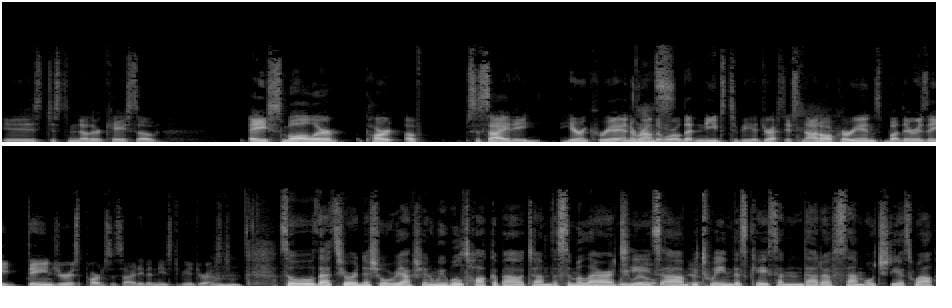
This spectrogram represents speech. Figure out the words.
is just another case of a smaller part of society here in Korea and around Yes. the world that needs to be addressed. It's not all Koreans, but there is a dangerous part of society that needs to be addressed. So that's your initial reaction. We will talk about um, the similarities um, yeah. between this case and that of Sam Okyere as well.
